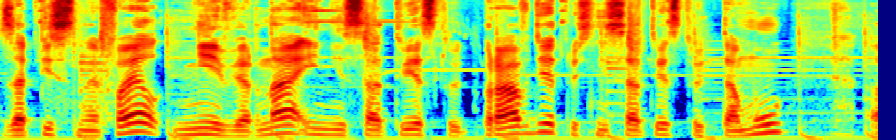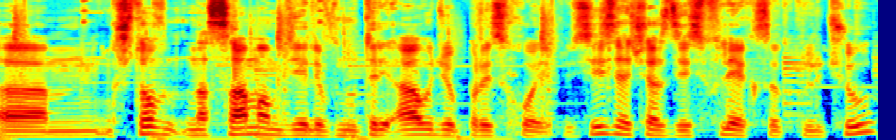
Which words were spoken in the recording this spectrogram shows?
записанная файл, неверна и не соответствует правде, то есть не соответствует тому, э, что на самом деле внутри аудио происходит. То есть если я сейчас здесь флекс отключу,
